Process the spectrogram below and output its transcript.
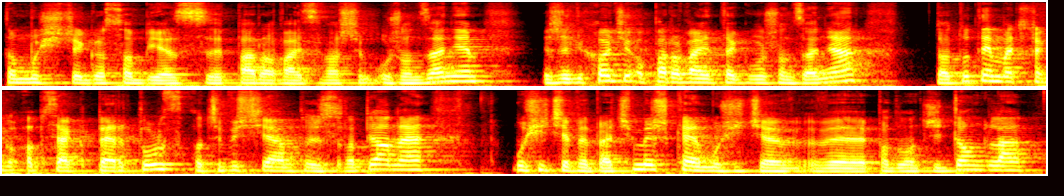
to musicie go sobie sparować z waszym urządzeniem. Jeżeli chodzi o parowanie tego urządzenia, to tutaj macie taką opcję jak Per Tools. Oczywiście ja mam to już zrobione. Musicie wybrać myszkę, musicie e, podłączyć dongla,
